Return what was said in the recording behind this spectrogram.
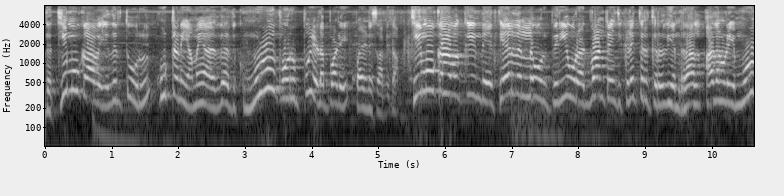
இந்த திமுகவை எதிர்த்து ஒரு கூட்டணி அமையாது அதுக்கு முழு பொறுப்பு எடப்பாடி பழனிசாமி தான். திமுகவுக்கு இந்த தேர்தலில் ஒரு பெரிய ஒரு அட்வான்டேஜ் கிடைத்திருக்கிறது என்றால் அதனுடைய முழு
